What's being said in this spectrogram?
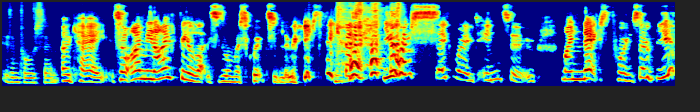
is important. Okay. So, I mean, I feel like this is almost scripted, Louise, because you have segued into my next point so beautifully.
